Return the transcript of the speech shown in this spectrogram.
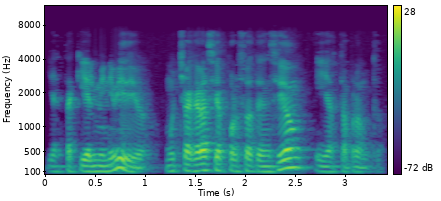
Y hasta aquí el mini vídeo. Muchas gracias por su atención y hasta pronto.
